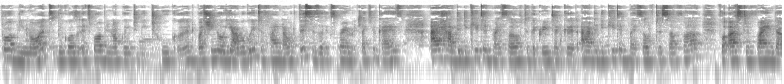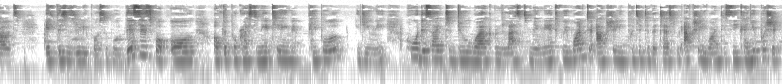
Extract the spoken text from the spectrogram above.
Probably not because it's probably not going to be too good. But you know yeah we're going to find out. This is an experiment. Like you guys i have dedicated myself to the greater good. I have dedicated myself to suffer for us to find out if this is really possible. This is for all of the procrastinating people, me, who decide to do work on the last minute. We want to actually put it to the test. We actually want to see, can you push it?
